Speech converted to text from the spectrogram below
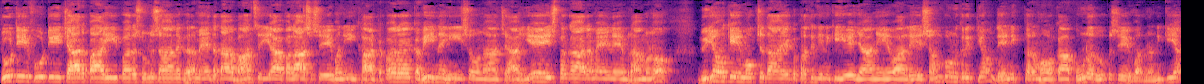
टूटी फूटी चारपाई पर सुनसान घर में तथा बाँस या पलाश से बनी खाट पर कभी नहीं सोना चाहिए। इस प्रकार मैंने ब्राह्मणों, द्विजों के मोक्षदायक प्रतिदिन किए जाने वाले संपूर्ण कृत्यों, दैनिक कर्मों का पूर्ण रूप से वर्णन किया।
